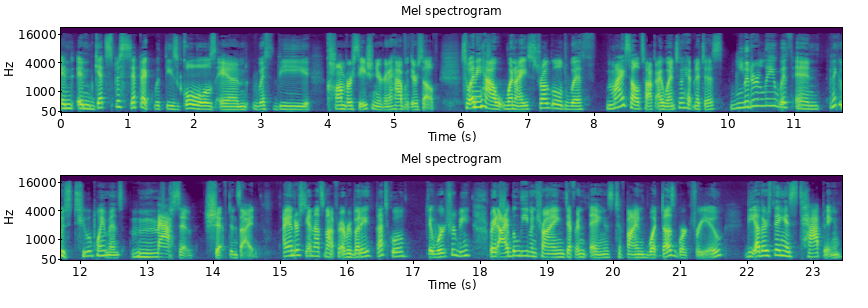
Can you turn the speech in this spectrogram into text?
And and get specific with these goals and with the conversation you're going to have with yourself. So anyhow, when I struggled with my self-talk, I went to a hypnotist literally within I think it was two appointments, massive shift inside. I understand that's not for everybody. That's cool. It worked for me, right? I believe in trying different things to find what does work for you. The other thing is tapping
